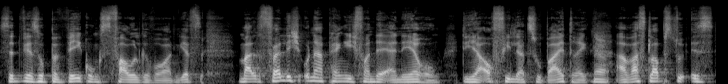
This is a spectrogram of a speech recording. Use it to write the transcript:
sind wir so bewegungsfaul geworden? Jetzt mal völlig unabhängig von der Ernährung, die ja auch viel dazu beiträgt. Ja. Aber was glaubst du, ist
